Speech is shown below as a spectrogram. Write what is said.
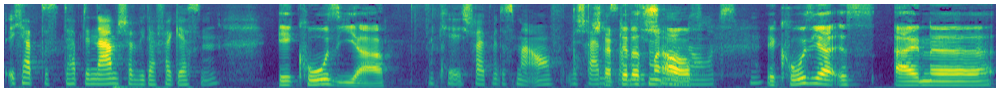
Ich habe hab den Namen schon wieder vergessen. Ecosia. Okay, ich schreibe mir das mal auf. Wir schreiben Schreib dir das mal auf. Shownotes. Ecosia ist eine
